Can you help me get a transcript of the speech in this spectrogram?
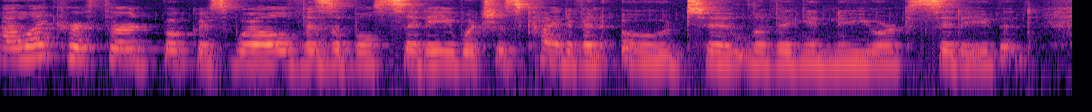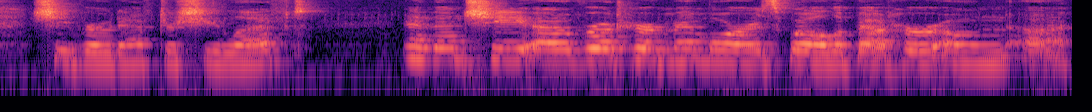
I like her third book as well, Visible City, which is kind of an ode to living in New York City that she wrote after she left. And then she uh, wrote her memoir as well about her own uh,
